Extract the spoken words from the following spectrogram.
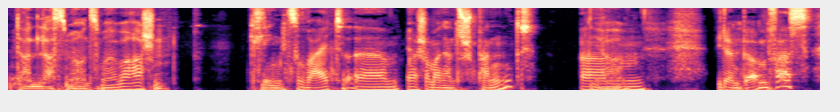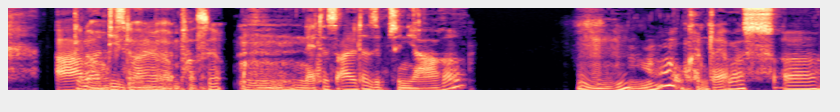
Dann lassen wir uns mal überraschen. Klingt soweit ähm, ja schon mal ganz spannend. Ähm, ja. Wieder ein Bourbonfass. Aber genau, diesmal ein Bourbonfass, ja. nettes Alter, 17 Jahre. Mhm. Hm, Könnte ja was äh,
